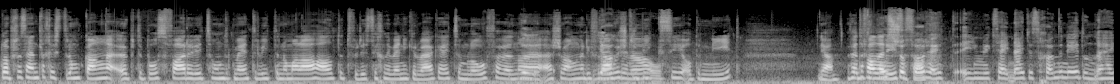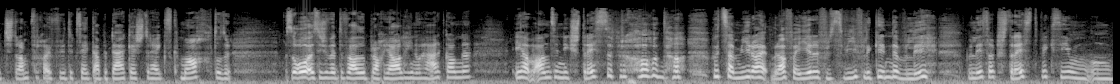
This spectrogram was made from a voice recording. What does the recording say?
Ich glaube, schlussendlich ist es darum gegangen, ob der Busfahrer jetzt 100 Meter weiter nochmal anhaltet, für das ein weniger Weg hat zum Laufen, weil noch eine, eine schwangere Frau ja, genau. dabei war oder nicht. Ja, auf jeden Fall eine Der Chauffeur hat irgendwie gesagt, nein, das können wir nicht. Und dann hat der Strandverkäufer wieder gesagt, aber der gestern hat es gemacht. Oder so, es ist auf jeden Fall brachial hin und her gegangen. Ich habe wahnsinnig Stress bekommen und, Samira hat mir angefangen ihre Verzweiflung gegeben, weil ich, weil ich so gestresst war und, und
